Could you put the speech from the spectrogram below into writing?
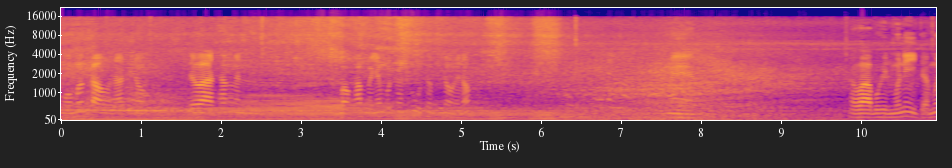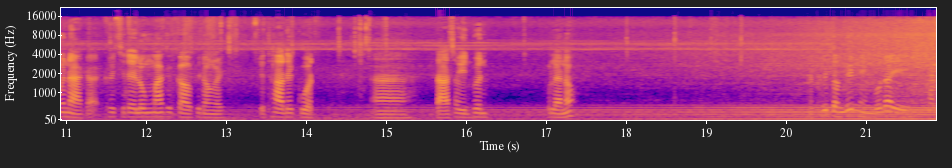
ห้องหมอเมืองเก่านะพี่น้องแต่ว่าทั้งนั้นบอกคำก็ยังบนทันพูดทำพี่น้องเลยเนาะแม่ถ้าว่าบุเห็นมื้อนี้กับมื้อหน้าก็คือสิได้ลงมาคือเก่าพี่น้องเลยจะท่าได้กวดอ่าตาสวินเพิ่นพูดแล้วเนาะก็คือตอนเว้นนี่บ่ได้พัก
